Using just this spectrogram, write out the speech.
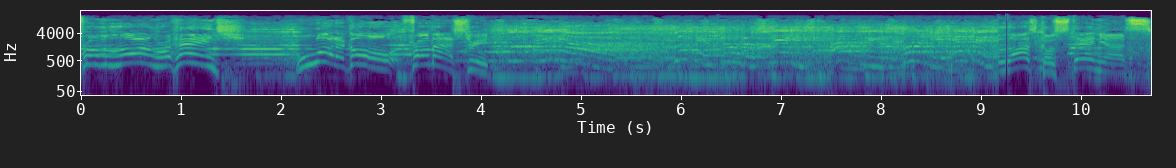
from long range. What a goal from Astrid. Las Costeñas.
